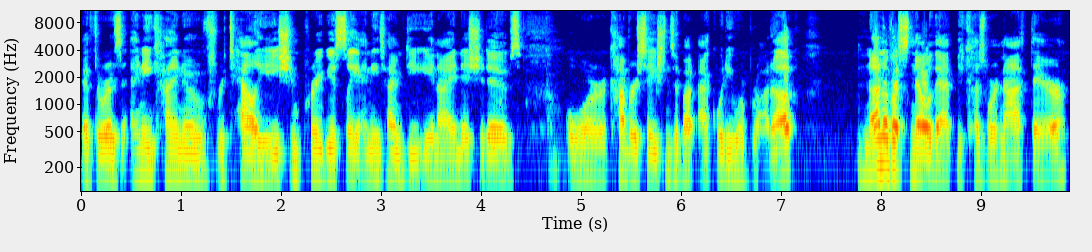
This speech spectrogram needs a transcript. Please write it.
if there was any kind of retaliation previously, anytime DE&I initiatives or conversations about equity were brought up. None of us know that because we're not there,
